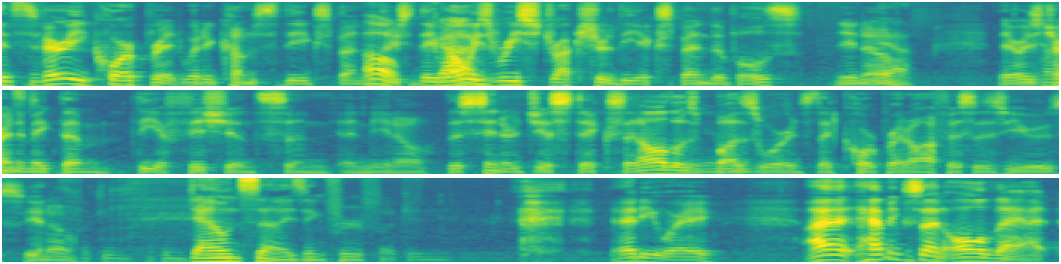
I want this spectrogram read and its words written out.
It's very corporate when it comes to the Expendables. Oh, they God. always restructure the Expendables. You know, Yeah. they're always trying to make them the efficients and and you know the synergistics and all those buzzwords that corporate offices use. You know. Downsizing for fucking Anyway, I having said all that,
